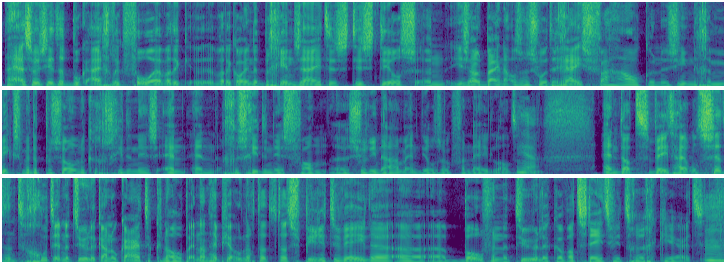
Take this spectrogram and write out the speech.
Nou ja, zo zit het boek eigenlijk vol. Hè? Wat, ik, eh, wat ik al in het begin zei. Het is, het is deels een. Je zou het bijna als een soort reisverhaal kunnen zien. Gemixt met de persoonlijke geschiedenis. En, en geschiedenis van eh, Suriname. En deels ook van Nederland. ja. En dat weet hij ontzettend goed en natuurlijk aan elkaar te knopen. En dan heb je ook nog dat, dat spirituele, eh, eh, bovennatuurlijke wat steeds weer terugkeert. Mhm.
